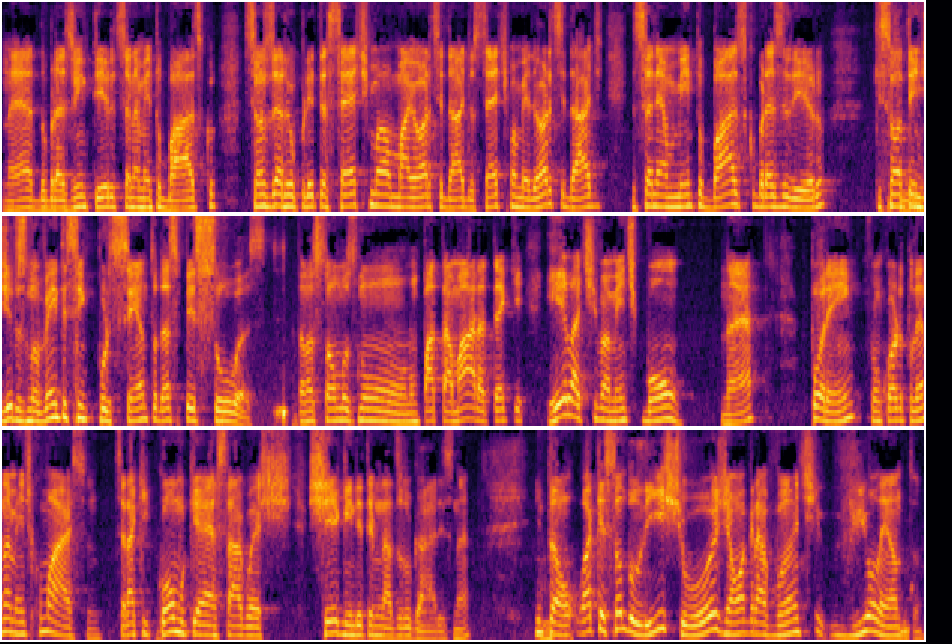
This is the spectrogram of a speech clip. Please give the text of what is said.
né, do Brasil inteiro de saneamento básico. São José do Rio Preto é a sétima maior cidade, a sétima melhor cidade de saneamento básico brasileiro, que são Sim. atendidos 95% das pessoas. Então nós estamos num, num patamar até que relativamente bom, né? Porém, concordo plenamente com o Márcio. Será que como que essa água é, chega em determinados lugares, né? Então, a questão do lixo hoje é um agravante violento.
